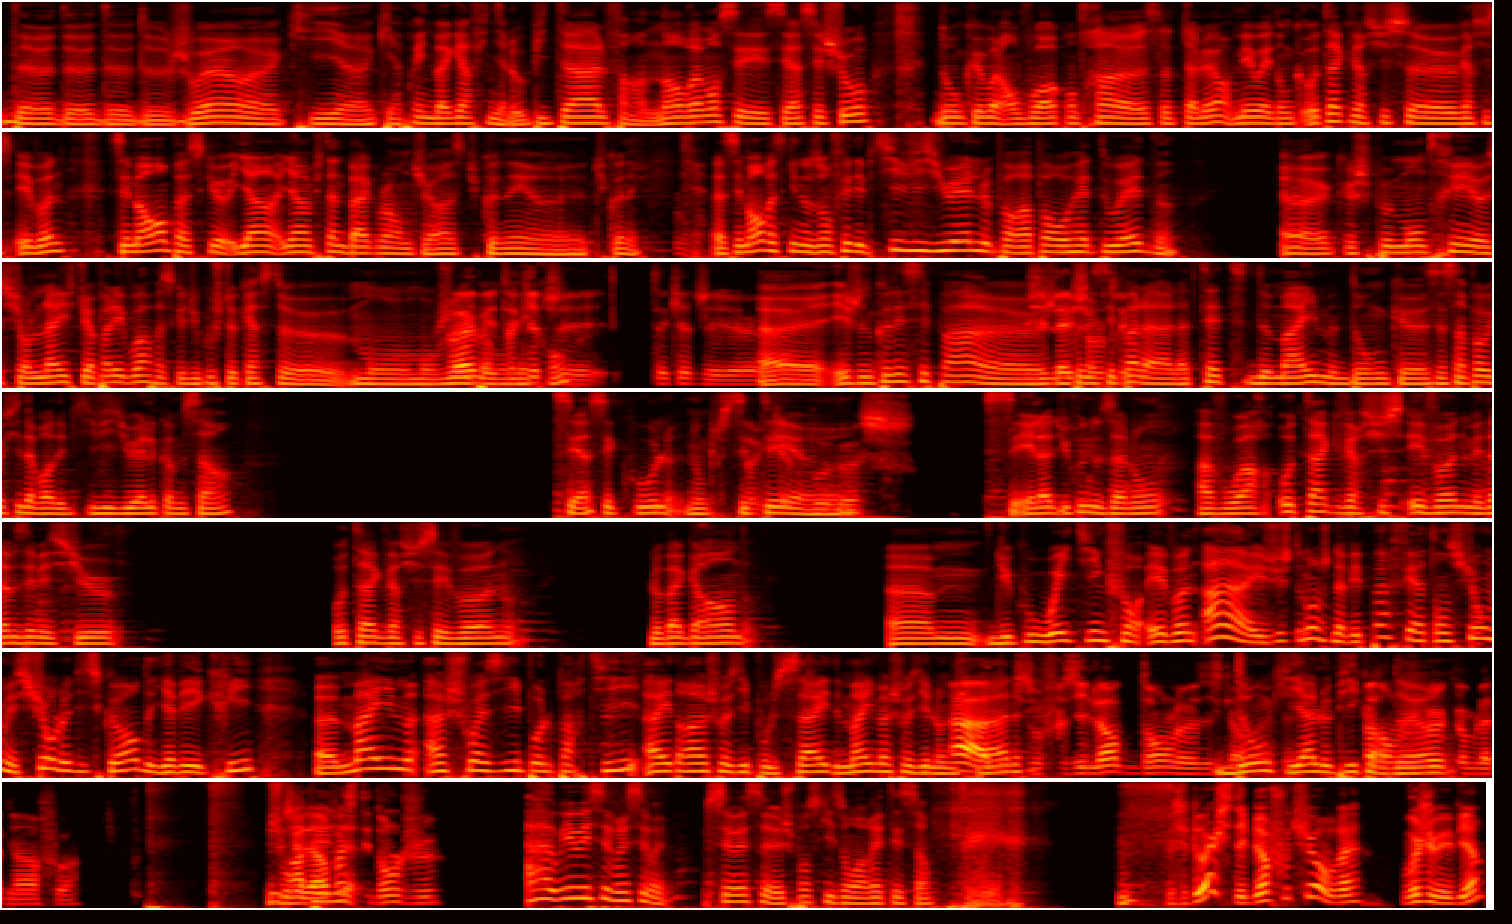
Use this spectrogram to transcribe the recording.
de, de, de, de joueurs euh, qui, euh, qui, après une bagarre, finissent à l'hôpital. Enfin, non, vraiment, c'est assez chaud. Donc euh, voilà, on vous racontera ça tout à l'heure. Mais ouais, donc Otak versus, euh, versus Evon. C'est marrant parce qu'il y a, un- y a un putain de background, tu vois. Si tu connais, tu connais. C'est marrant parce qu'ils nous ont fait des petits visuels par rapport au head-to-head. euh, que je peux montrer euh, sur le live, tu vas pas les voir parce que du coup je te casse euh, mon, mon jeu ouais, mais mon t'inquiète. T'inquiète, j'ai. euh, Euh, et je ne connaissais pas, euh, je ne connaissais pas la, la tête de Mime, donc c'est sympa aussi d'avoir des petits visuels comme ça. C'est assez cool. Donc ah, c'était. et là du coup nous allons avoir Otak versus Evon, mesdames et messieurs. Otak versus Evon. Le background. Euh, du coup, waiting for Evon. Ah, et justement, je n'avais pas fait attention, mais sur le Discord, il y avait écrit euh, Mime a choisi Pole Party, Hydra a choisi Poolside, Mime a choisi Ah, Launchpad. donc ils ont choisi l'ordre dans le Discord. donc il y a le pick Pas dans le order. jeu comme la dernière fois. Je vous que La dernière rappelle. fois, c'était dans le jeu. Ah oui, oui, c'est vrai, c'est vrai. C'est vrai, je pense qu'ils ont arrêté ça. Mais c'est dommage, c'était bien foutu en vrai. Moi j'aimais bien.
